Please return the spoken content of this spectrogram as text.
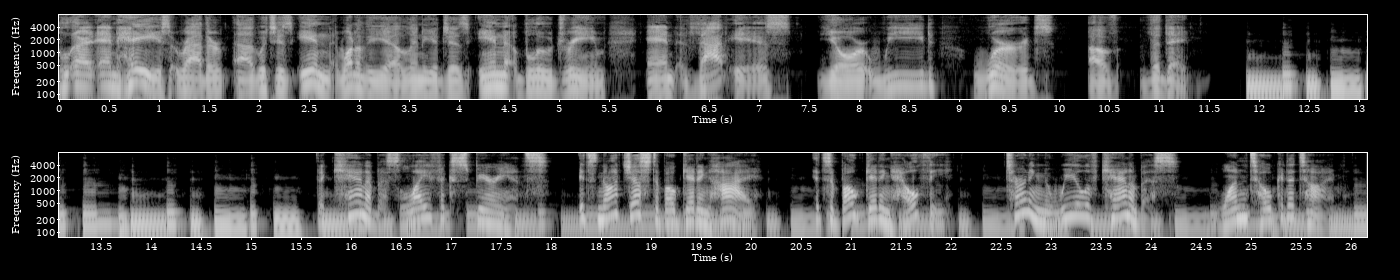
uh, and haze rather, uh, which is in one of the uh, lineages in Blue Dream, and that is your weed words of the day. The cannabis life experience. It's not just about getting high, it's about getting healthy. Turning the wheel of cannabis, one toke at a time.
